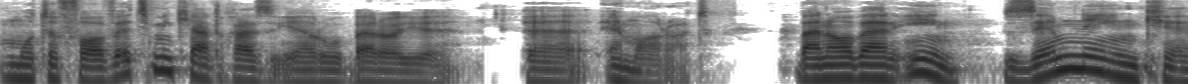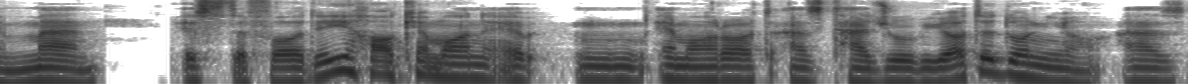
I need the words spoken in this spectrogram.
متفاوت می‌کرد قضیه رو برای امارات. بنابراین ضمن اینکه من استفاده حاکمان امارات از تجربیات دنیا از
